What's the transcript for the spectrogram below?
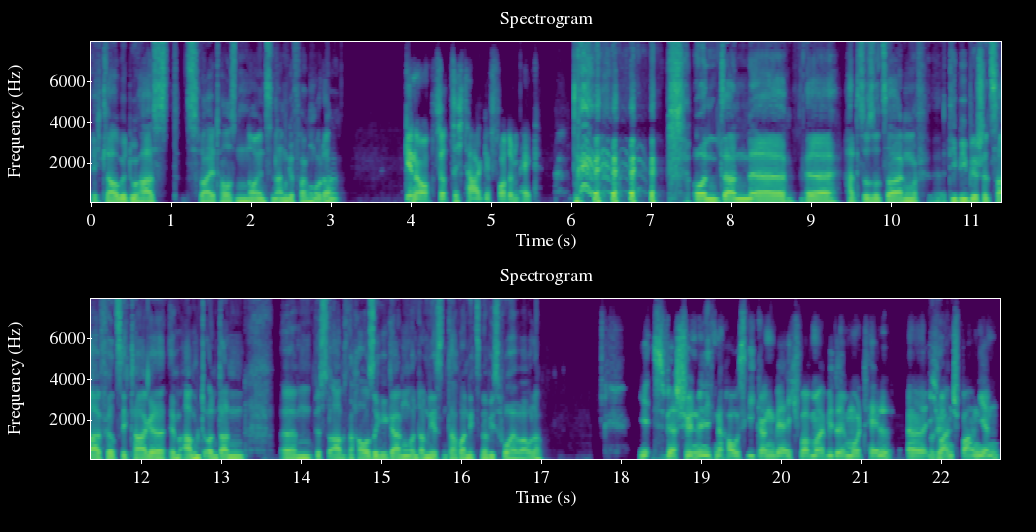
Ich glaube, du hast 2019 angefangen, oder? Genau, 40 Tage vor dem Hack. und dann äh, äh, hattest du sozusagen die biblische Zahl 40 Tage im Amt und dann ähm, bist du abends nach Hause gegangen und am nächsten Tag war nichts mehr, wie es vorher war, oder? Es wäre schön, wenn ich nach Hause gegangen wäre. Ich war mal wieder im Hotel. Äh, ich okay. war in Spanien,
